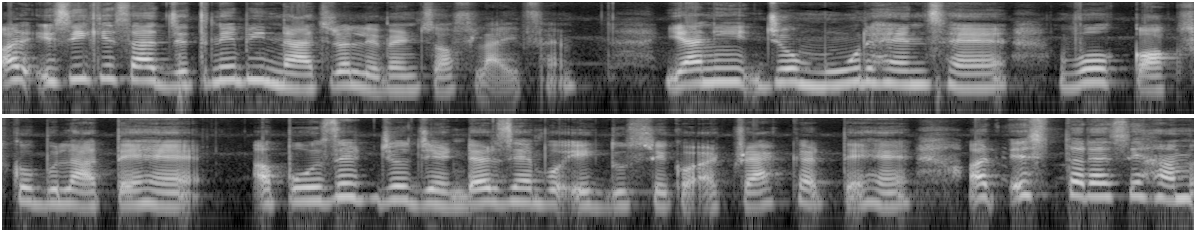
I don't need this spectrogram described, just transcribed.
और इसी के साथ जितने भी नेचुरल इवेंट्स ऑफ़ लाइफ हैं, यानी जो मूर हैंस हैं, वो कॉक्स को बुलाते हैं अपोजिट जो जेंडर्स हैं, वो एक दूसरे को अट्रैक्ट करते हैं और इस तरह से हम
